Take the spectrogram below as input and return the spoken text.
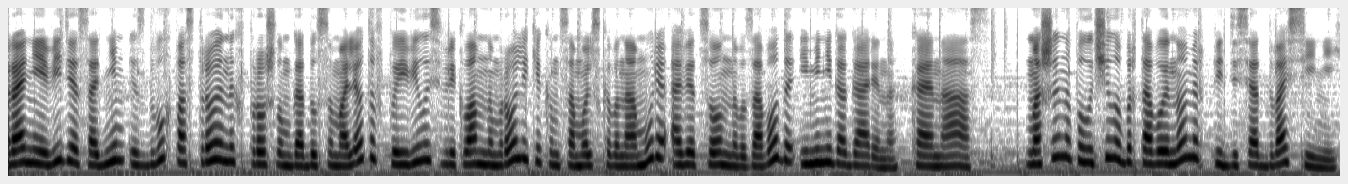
Ранее видео с одним из двух построенных в прошлом году самолетов появилось в рекламном ролике Комсомольского на Амуре авиационного завода имени Гагарина, КНААС. Машина получила бортовой номер 52 синий.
